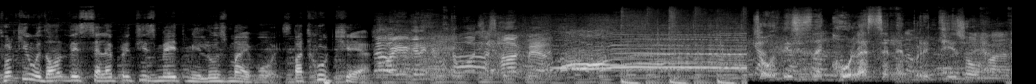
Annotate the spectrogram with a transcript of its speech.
Talking with all these celebrities made me lose my voice, but who cares? Why are you getting to watch this hug, man? So this is the coolest celebrities of hug.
